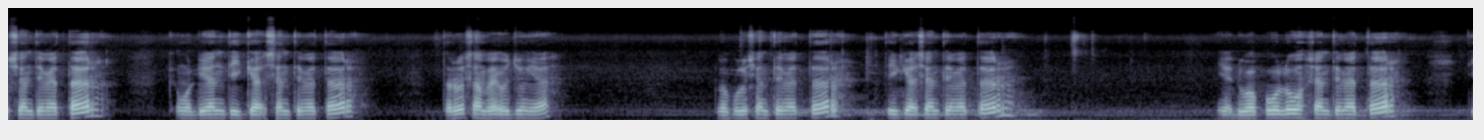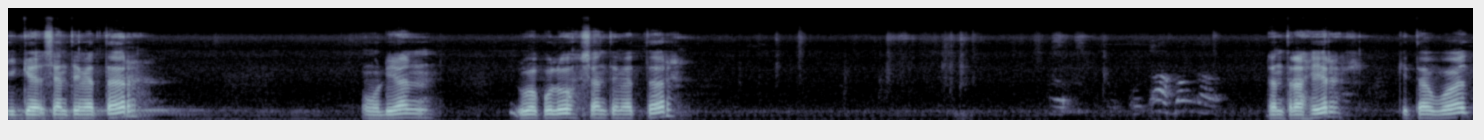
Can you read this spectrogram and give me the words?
cm kemudian 3 cm terus sampai ujung ya. 20 cm 3 cm ya 20 cm 3 cm kemudian 20 cm dan terakhir kita buat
